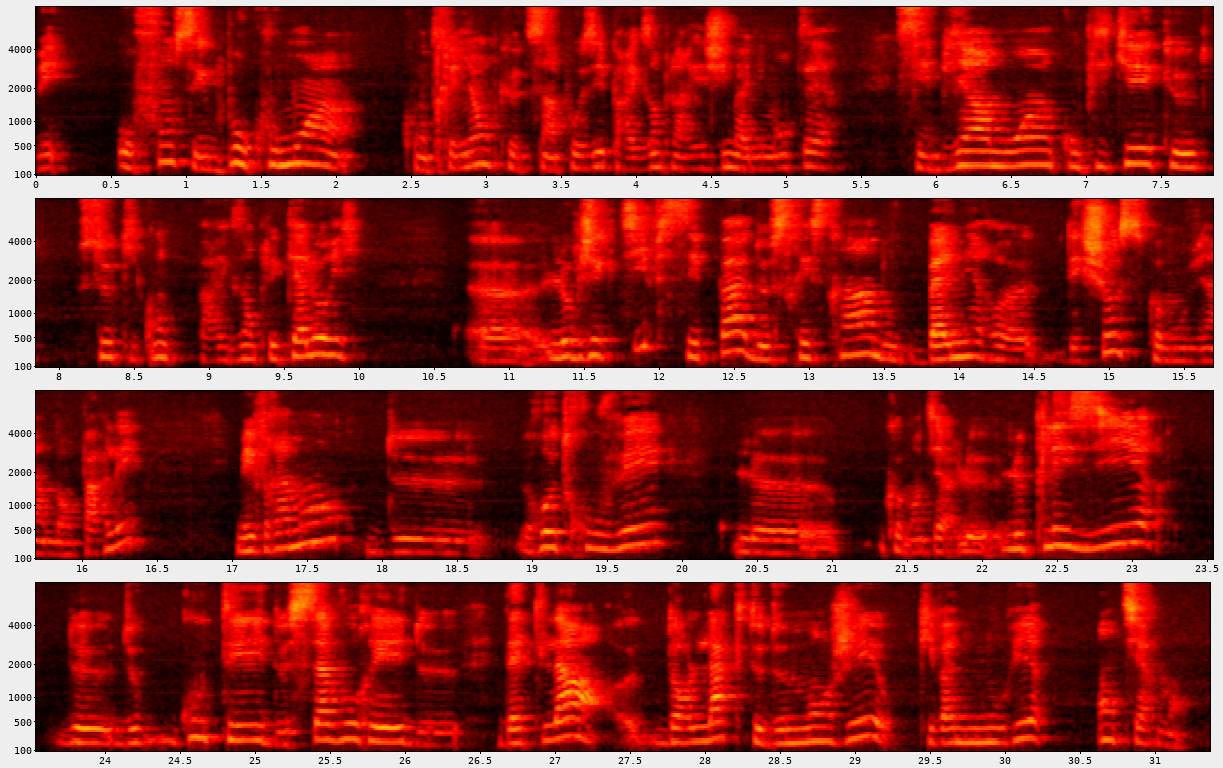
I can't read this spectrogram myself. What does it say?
mais au fond c'est beaucoup moins contraignant que de s'imposer par exemple un régime alimentaire. C'est bien moins compliqué que ceux qui comptent par exemple les calories. Euh, l'objectif, c'est pas de se restreindre ou de bannir euh, des choses comme on vient d'en parler, mais vraiment de retrouver le, comment dire, le, plaisir de, goûter, de savourer, d'être là euh, dans l'acte de manger qui va nous nourrir entièrement.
